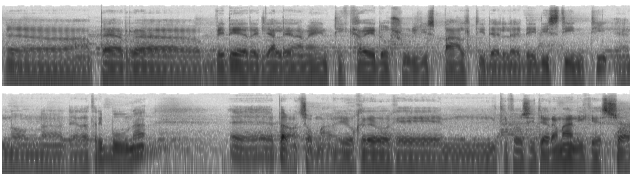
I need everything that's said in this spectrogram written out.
eh, per eh, vedere gli allenamenti, credo, sugli spalti del, dei distinti e non della tribuna. Eh, però insomma io credo che mh, mm, i tifosi teramani che so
